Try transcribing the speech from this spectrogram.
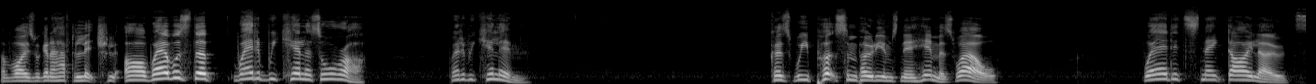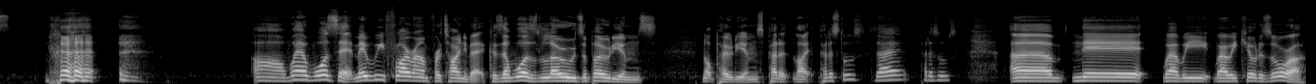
Otherwise, we're going to have to literally... Oh, where was the... Where did we kill Asorah? Where did we kill him? Because we put some podiums near him as well. Where did Snake die loads? oh, where was it? Maybe we fly around for a tiny bit because there was loads of podiums, not podiums, ped like pedestals. Is that it? Pedestals? Um, near where we where we killed Asorah,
